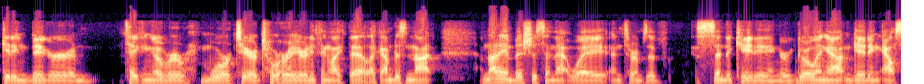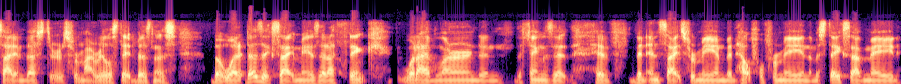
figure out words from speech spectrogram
getting bigger and taking over more territory or anything like that. Like I'm just not, I'm not ambitious in that way in terms of syndicating or going out and getting outside investors for my real estate business. But what does excite me is that I think what I've learned and the things that have been insights for me and been helpful for me and the mistakes I've made,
